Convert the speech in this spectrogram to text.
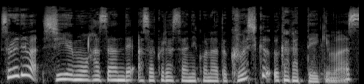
それでは CM を挟んで朝倉さんにこの後詳しく伺っていきます。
